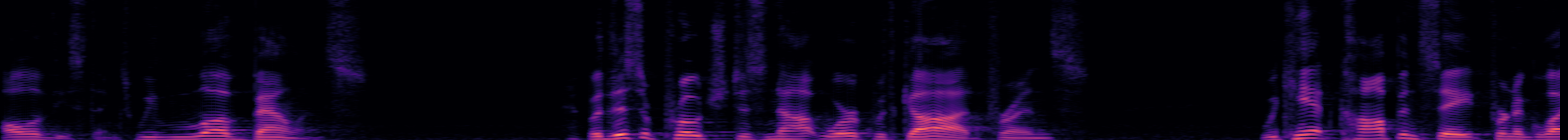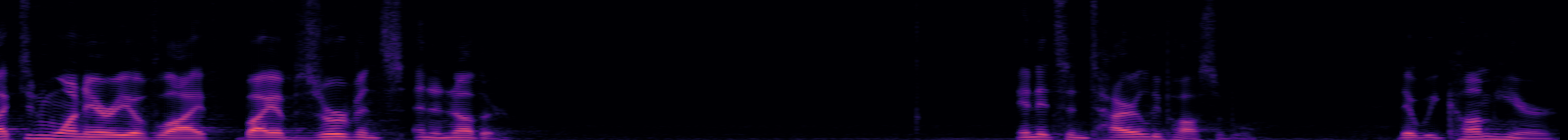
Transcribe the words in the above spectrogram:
all of these things. We love balance. But this approach does not work with God, friends. We can't compensate for neglect in one area of life by observance in another. And it's entirely possible that we come here,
